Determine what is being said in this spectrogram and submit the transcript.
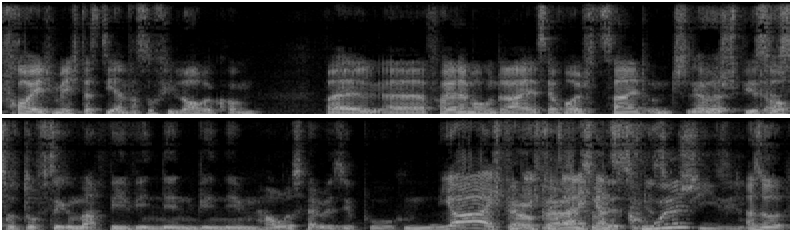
freue ich mich, dass die einfach so viel Lore bekommen, weil äh, Feuerdämmerung 3 ist ja Wolfszeit und Ja, äh, aber spielt ist auch das so duftig gemacht wie, wie in den, wie in dem Horus Heresy Buch? Ja, ich finde ich finde es eigentlich ganz ist so cool. cheesy. Also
